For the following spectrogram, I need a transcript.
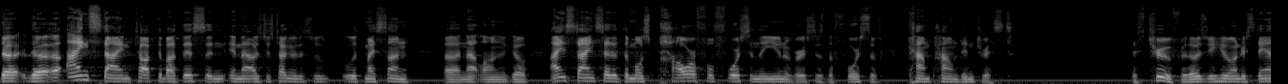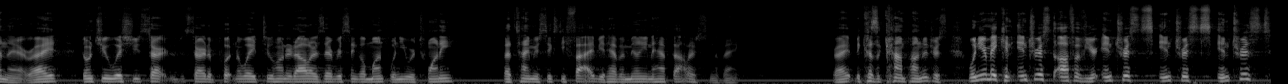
The, the uh, Einstein talked about this, and, and I was just talking this with, with my son uh, not long ago. Einstein said that the most powerful force in the universe is the force of compound interest. It's true for those of you who understand that, right? Don't you wish you start, started putting away $200 every single month when you were 20? By the time you're 65, you'd have a million and a half dollars in the bank, right? Because of compound interest. When you're making interest off of your interests, interests, interest,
